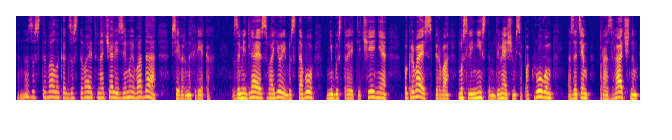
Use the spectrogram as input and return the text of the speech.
Она застывала, как застывает в начале зимы вода в северных реках замедляя свое и без того небыстрое течение, покрываясь сперва маслянистым дымящимся покровом, а затем прозрачным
